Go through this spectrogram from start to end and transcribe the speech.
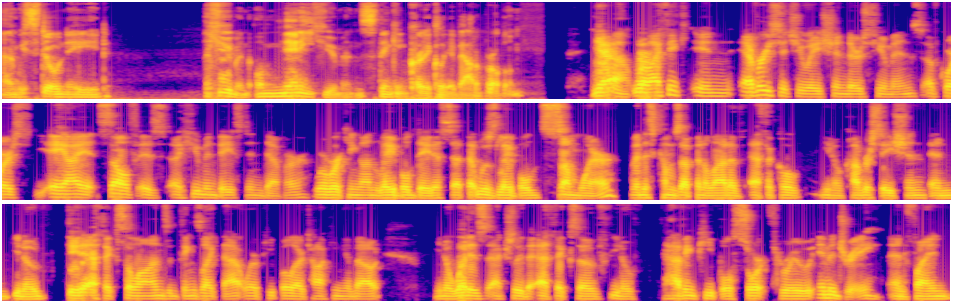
And we still need a human or many humans thinking critically about a problem. Yeah, well, I think in every situation there's humans. Of course, AI itself is a human-based endeavor. We're working on labeled data set that was labeled somewhere, and this comes up in a lot of ethical, you know, conversation and you know, data ethics salons and things like that, where people are talking about, you know, what is actually the ethics of you know having people sort through imagery and find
